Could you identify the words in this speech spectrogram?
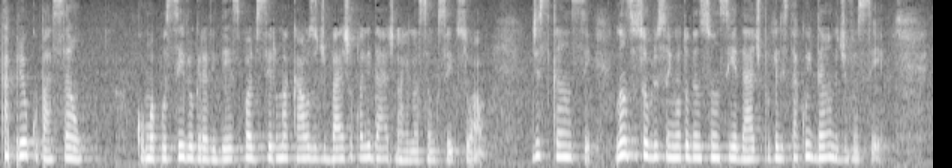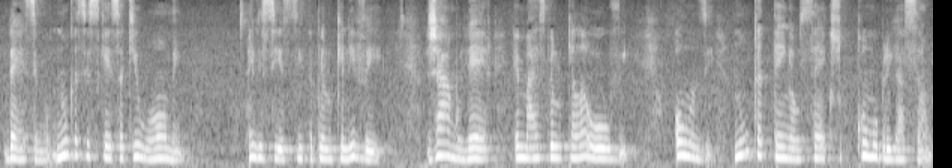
a preocupação com uma possível gravidez pode ser uma causa de baixa qualidade na relação sexual. Descanse, lance sobre o Senhor toda a sua ansiedade, porque Ele está cuidando de você. Décimo, nunca se esqueça que o homem, ele se excita pelo que ele vê. Já a mulher é mais pelo que ela ouve. 11. Nunca tenha o sexo como obrigação.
